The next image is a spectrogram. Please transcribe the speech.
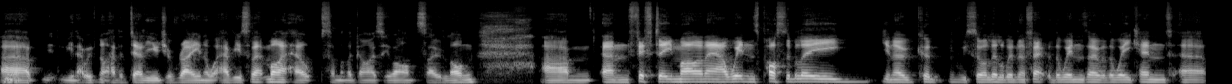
uh, you know, we've not had a deluge of rain or what have you, so that might help some of the guys who aren't so long. Um, and 15 mile an hour winds, possibly. You know, could we saw a little bit of effect with the winds over the weekend uh,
